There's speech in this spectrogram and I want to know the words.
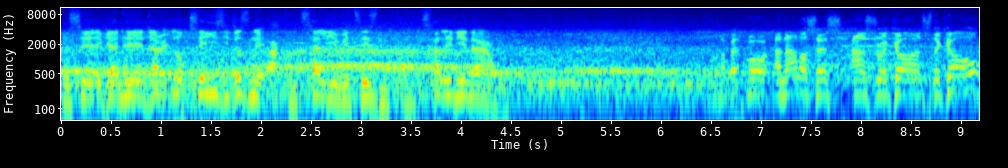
We'll see it again here, Derek. Looks easy, doesn't it? I can tell you it isn't. I'm telling you now. And a bit more analysis as regards the goal.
